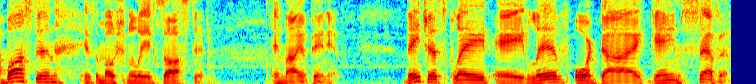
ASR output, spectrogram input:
Boston is emotionally exhausted, in my opinion. They just played a live or die game seven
